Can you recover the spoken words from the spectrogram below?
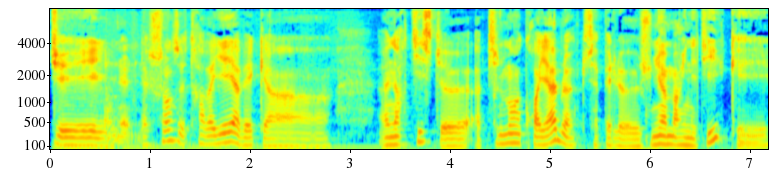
J'ai la chance de travailler avec un, un artiste euh, absolument incroyable qui s'appelle euh, Julien Marinetti, qui est,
